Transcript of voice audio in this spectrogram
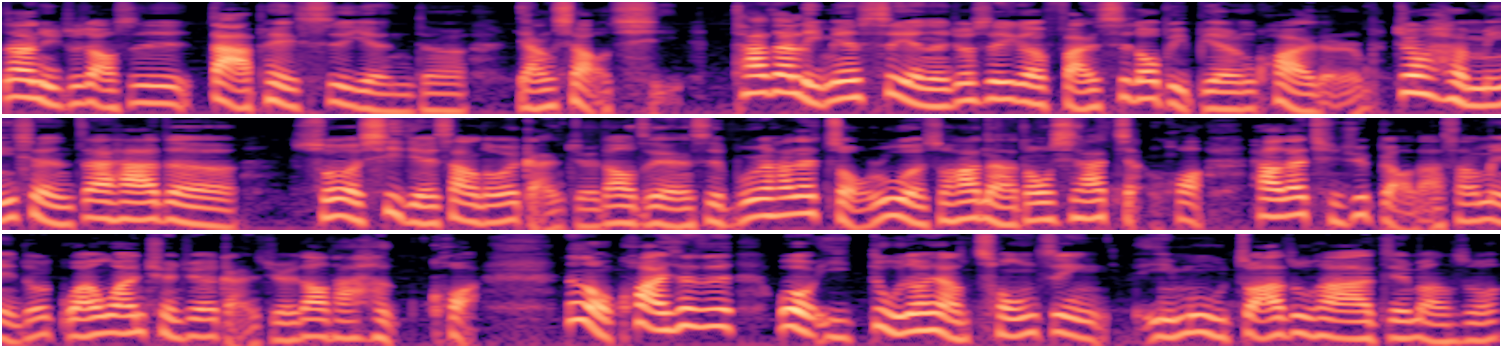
那女主角是大配饰演的杨小琪。她在里面饰演的就是一个凡事都比别人快的人，就很明显，在他的所有细节上都会感觉到这件事。不论他在走路的时候，他拿东西，他讲话，还有在情绪表达上面，你都完完全全的感觉到他很快。那种快，甚至我有一度都想冲进荧幕，抓住他的肩膀说：“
